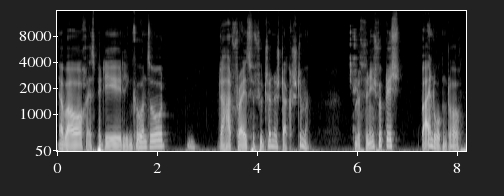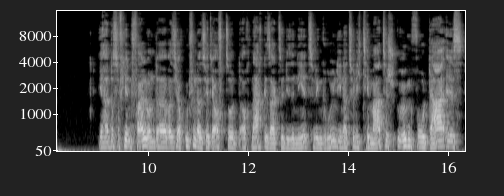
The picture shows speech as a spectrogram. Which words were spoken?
aber auch SPD, Linke und so, da hat Fridays for Future eine starke Stimme. Und das finde ich wirklich beeindruckend auch. Ja, das auf jeden Fall. Und äh, was ich auch gut finde, es wird ja oft so auch nachgesagt, so diese Nähe zu den Grünen, die natürlich thematisch irgendwo da ist,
